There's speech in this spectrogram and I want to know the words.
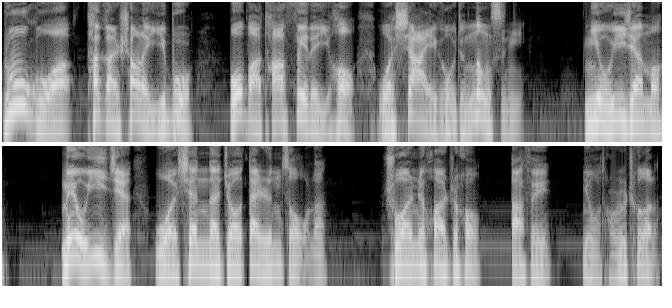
如果他敢上来一步，我把他废了以后，我下一个我就弄死你。你有意见吗？”没有意见，我现在就要带人走了。说完这话之后，大飞扭头就撤了。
